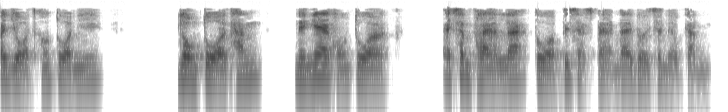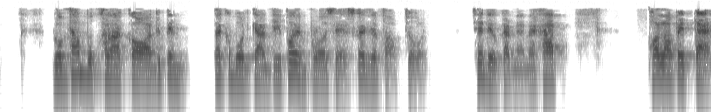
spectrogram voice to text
ประโยชน์ของตัวนี้ ลงตัวทั้งในแง่ของตัว action plan และตัว business plan ได้ด้วยเช่นเดียวกัน รวมทั้งบุคลากรที่เป็นและกระบวนการ people and process ก็จะตอบโจทย์ เช่นเดียวกันนะครับ พอเราไปแตะ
